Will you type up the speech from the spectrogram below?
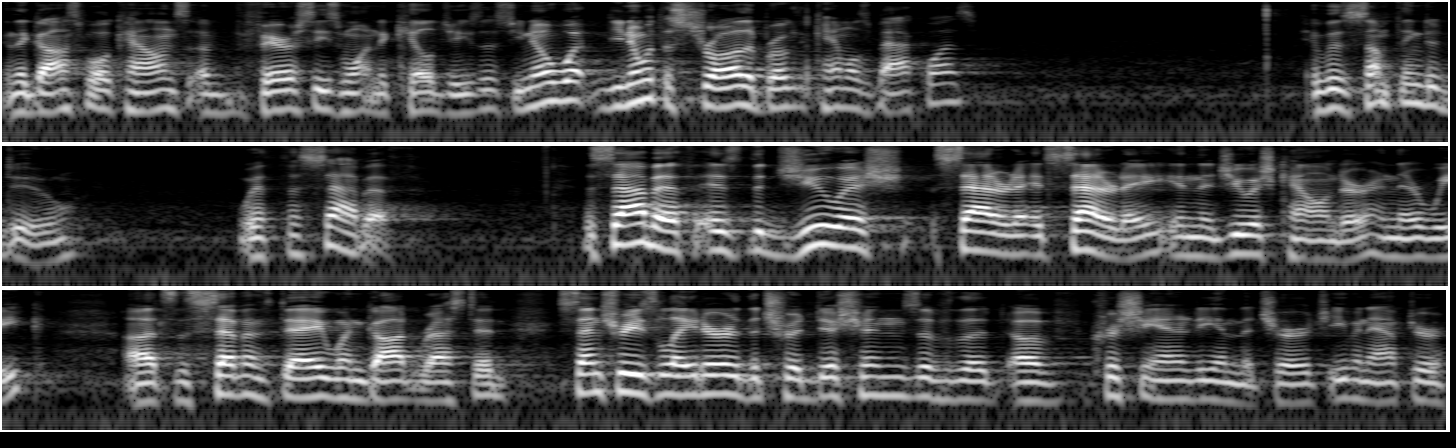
in the gospel accounts of the Pharisees wanting to kill Jesus? You know what, you know what the straw that broke the camel's back was? It was something to do with the Sabbath. The Sabbath is the Jewish Saturday. It's Saturday in the Jewish calendar in their week. Uh, it's the seventh day when God rested. Centuries later, the traditions of, the, of Christianity and the church, even after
